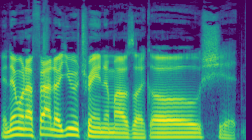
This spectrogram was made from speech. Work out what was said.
And then when I found out you were training him, I was like, oh shit.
